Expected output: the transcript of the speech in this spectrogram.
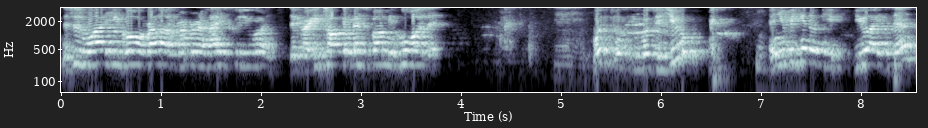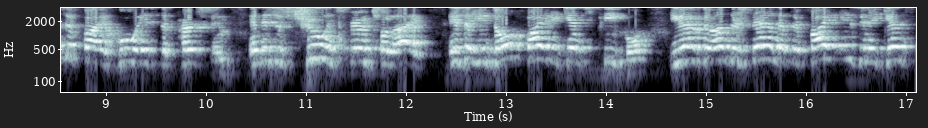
This is why you go around. Remember in high school, you were, are you talking mess about me? Who was it? What was it? You? And you begin to you, you identify who is the person, and this is true in spiritual life. Is that you don't fight against people. You have to understand that the fight isn't against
